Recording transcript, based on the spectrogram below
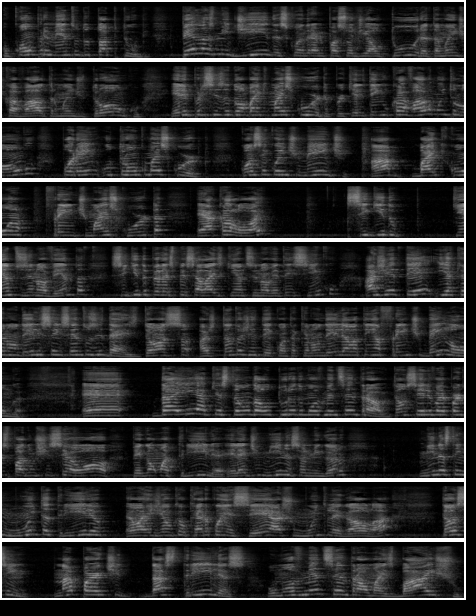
O comprimento do Top Tube. Pelas medidas que o André me passou de altura, tamanho de cavalo, tamanho de tronco, ele precisa de uma bike mais curta, porque ele tem o cavalo muito longo, porém o tronco mais curto. Consequentemente, a bike com a frente mais curta é a Caloi, seguido 590, seguido pela Specialized 595, a GT e a Cannondale 610. Então, a, tanto a GT quanto a Cannondale, ela tem a frente bem longa. É, daí a questão da altura do movimento central. Então, se ele vai participar de um XCO, pegar uma trilha, ele é de Minas, se eu não me engano. Minas tem muita trilha, é uma região que eu quero conhecer, acho muito legal lá. Então, assim, na parte das trilhas, o movimento central mais baixo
